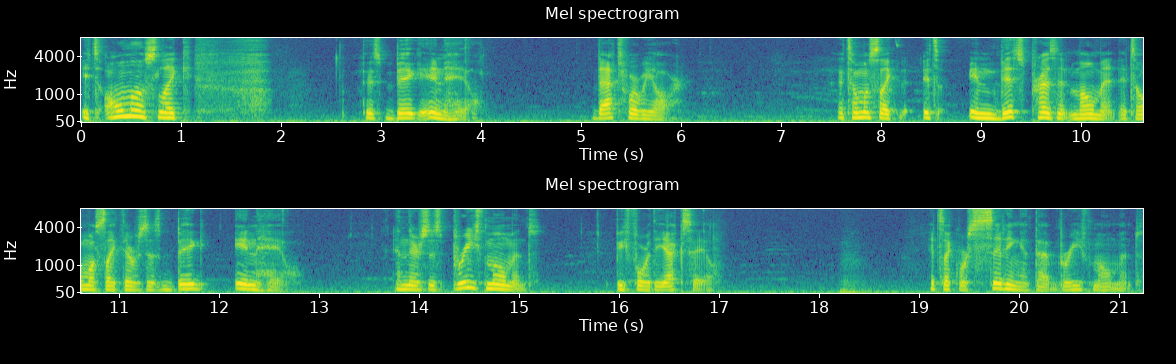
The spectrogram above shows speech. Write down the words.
It's almost like this big inhale that's where we are. It's almost like it's in this present moment, it's almost like there was this big inhale, and there's this brief moment before the exhale. It's like we're sitting at that brief moment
